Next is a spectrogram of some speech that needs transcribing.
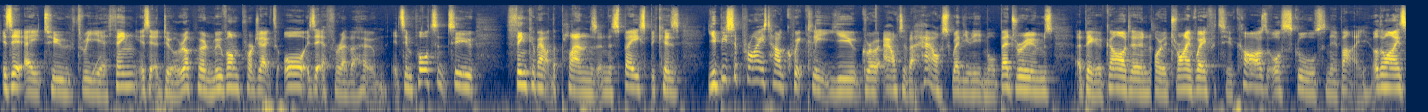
Is it a two, three year thing? Is it a doer upper and move on project? Or is it a forever home? It's important to think about the plans and the space because You'd be surprised how quickly you grow out of a house, whether you need more bedrooms, a bigger garden, or a driveway for two cars, or schools nearby. Otherwise,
